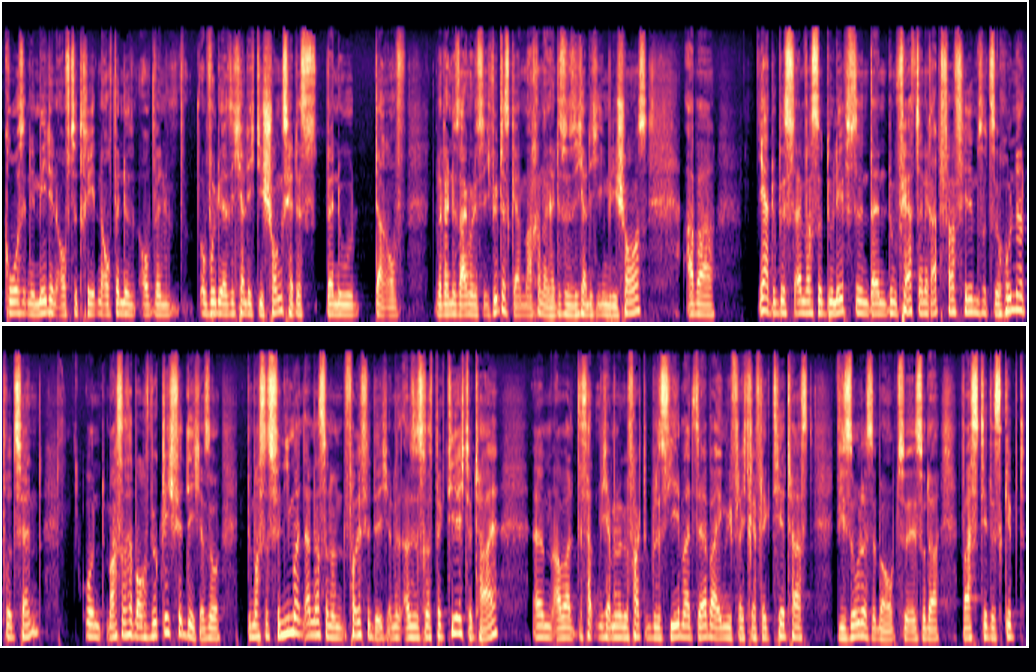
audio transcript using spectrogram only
groß in den Medien aufzutreten, auch wenn du, auch wenn, obwohl du ja sicherlich die Chance hättest, wenn du darauf, oder wenn du sagen würdest, ich würde das gerne machen, dann hättest du sicherlich irgendwie die Chance. Aber ja, du bist einfach so, du lebst in dein, du fährst deinen Radfahrfilm so zu 100 Prozent und machst das aber auch wirklich für dich. Also du machst das für niemand anders, sondern voll für dich. Und also das respektiere ich total. Ähm, aber das hat mich einfach nur gefragt, ob du das jemals selber irgendwie vielleicht reflektiert hast, wieso das überhaupt so ist oder was dir das gibt.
